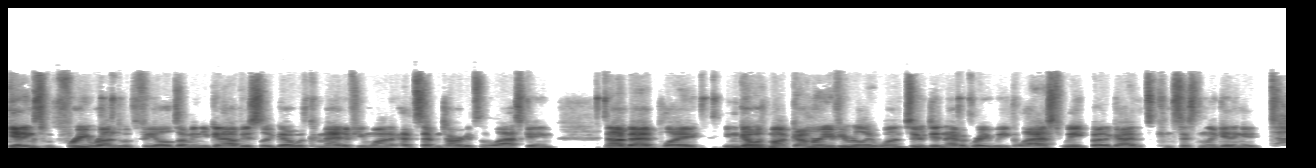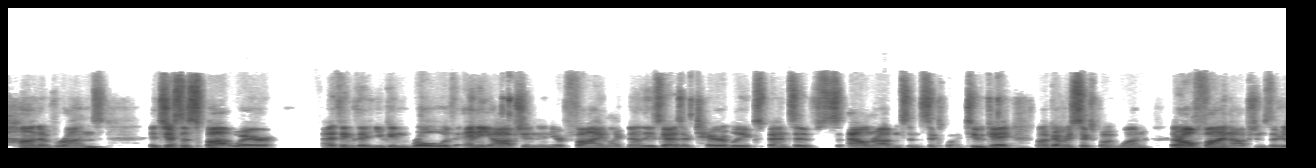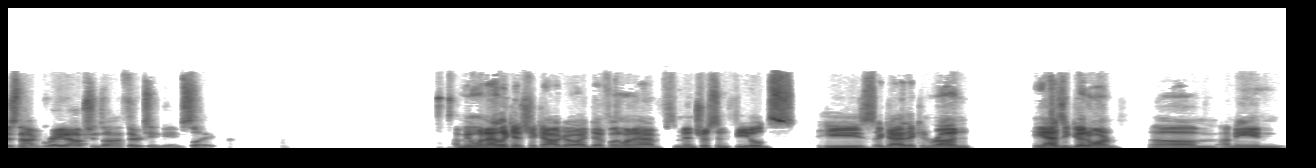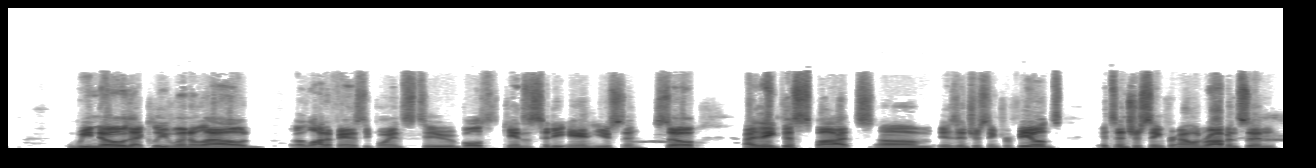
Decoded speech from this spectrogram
getting some free runs with Fields. I mean, you can obviously go with Kmet if you want. Had seven targets in the last game. Not a bad play. You can go with Montgomery if you really want to. Didn't have a great week last week, but a guy that's consistently getting a ton of runs. It's just a spot where I think that you can roll with any option and you're fine. Like none of these guys are terribly expensive. Allen Robinson 6.2K, Montgomery 6.1. They're all fine options. They're just not great options on a 13 game slate. I mean, when I look at Chicago, I definitely want to have some interest in Fields. He's a guy that can run. He has a good arm. Um, I mean, we know that Cleveland allowed a lot of fantasy points to both Kansas City and Houston. So I think this spot um, is interesting for Fields. It's interesting for Allen Robinson.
